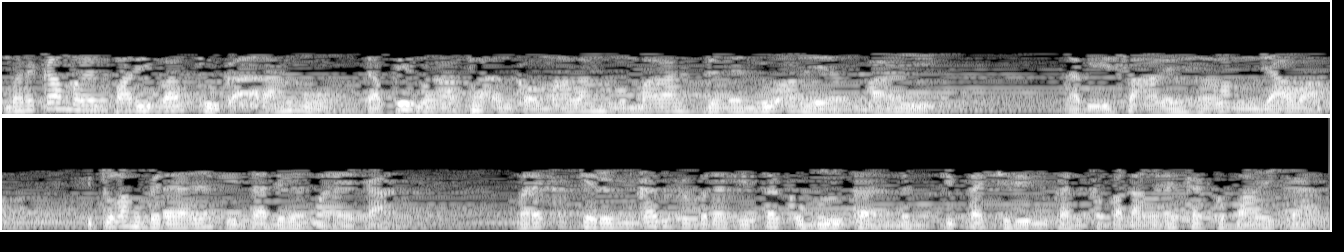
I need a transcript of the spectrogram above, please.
mereka melempari batu ke arahmu, tapi mengapa engkau malah membalas dengan doa yang baik? Nabi Isa alaihissalam menjawab, itulah bedanya kita dengan mereka. Mereka kirimkan kepada kita keburukan dan kita kirimkan kepada mereka kebaikan.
